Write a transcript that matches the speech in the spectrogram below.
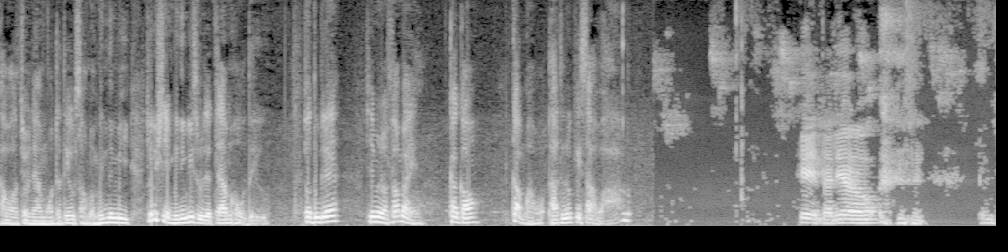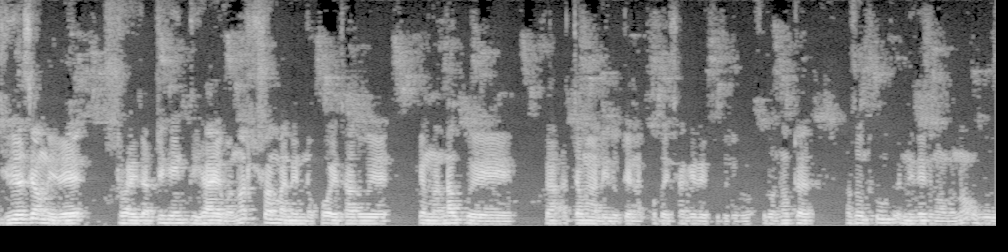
ဒါပါကြောင်ညာ model တရုပ်ဆောင်မင်းသမီးရုပ်ရှင်မင်းသမီးဆိုတဲ့တမ်းမဟုတ်သေးဘူးတော့ तू လည်းရှင်းမလို့ဖမ်းပိုင်ကတ်ကောင်းကတ်မှာပေါ့ဒါသူတို့ကိစ္စပါလို့ကဲဒါလေးကတော့ US ရောက်နေတဲ့ driver ပြင်းတီဟာရေပေါ့နော် Trump နဲ့နော်ခေါ်ထားလို့ရဲ့ကင်မရာနောက်ွယ်ကအကြောင်းအရာလေးလိုပြန်လာပုတ်တိုက်ချခဲ့တဲ့ဆိုတော့ဆိုတော့နောက်ထပ်နောက်ဆုံးတစ်ခုအနေနဲ့ဒီမှာပေါ့နော်ဟို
